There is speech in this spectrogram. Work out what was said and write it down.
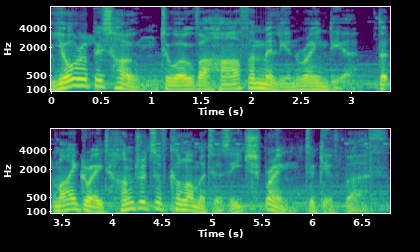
Europe is home to over half a million reindeer that migrate hundreds of kilometers each spring to give birth.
